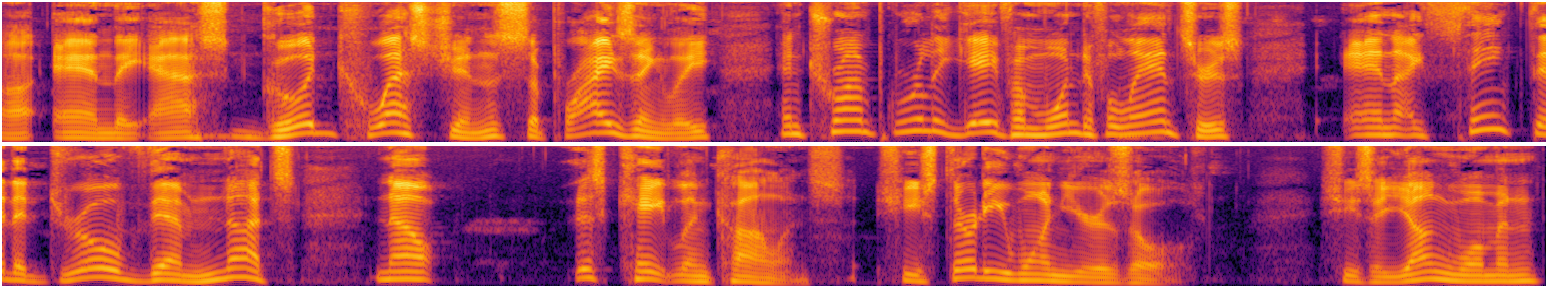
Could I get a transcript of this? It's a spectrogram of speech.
uh, and they asked good questions, surprisingly. And Trump really gave them wonderful answers. And I think that it drove them nuts. Now, this Kaitlan Collins, she's 31 years old. She's a young woman.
